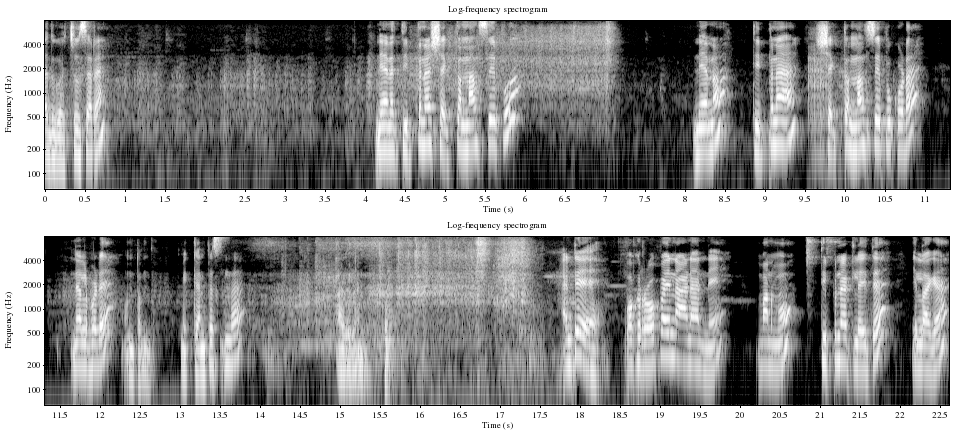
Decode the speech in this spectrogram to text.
అదిగో చూసారా? నేను తిప్పిన శక్తి ఉన్నంతసేపు నేను తిప్పిన శక్తి ఉన్నంతసేపు కూడా నిలబడే ఉంటుంది. మీకు కనిపిస్తుందా? అదిగండి. అంటే ఒక రూపాయి నాణ్యాన్ని మనము తిప్పినట్లయితే ఇలాగా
